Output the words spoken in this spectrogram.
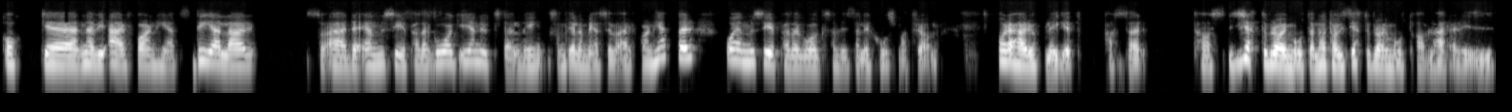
Och eh, när vi erfarenhetsdelar så är det en museipedagog i en utställning som delar med sig av erfarenheter och en museipedagog som visar lektionsmaterial. Och det här upplägget passar, tas jättebra emot eller har tagits jättebra emot av lärare i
